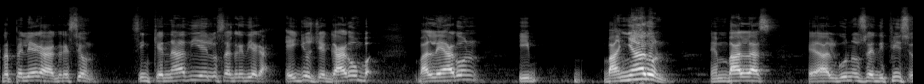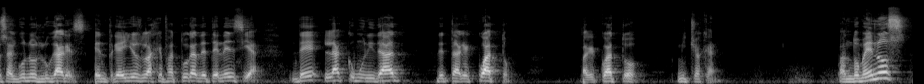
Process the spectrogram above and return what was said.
repeliera agresión, sin que nadie los agrediera. Ellos llegaron, balearon y bañaron en balas algunos edificios, algunos lugares, entre ellos la jefatura de tenencia de la comunidad de Tarecuato, Tarecuato, Michoacán. Cuando menos,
